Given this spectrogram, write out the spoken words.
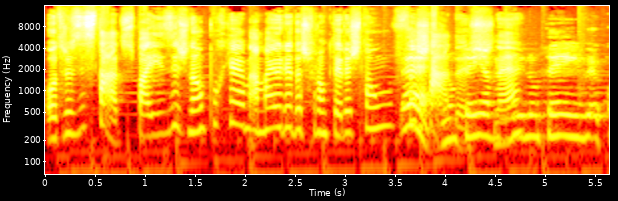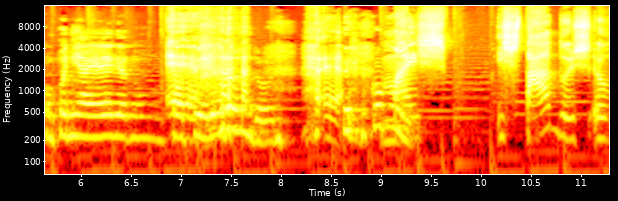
Outros estados. Países não, porque a maioria das fronteiras estão é, fechadas, não tem, né? Não tem companhia aérea não tá é. operando. é. Mas estados, eu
